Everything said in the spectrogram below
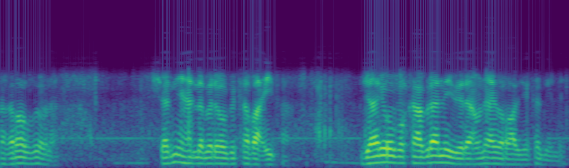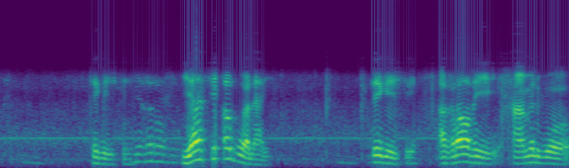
أغراض زورة شرني هلا بدأوا بك ضعيفة. جاري وبكابراني برا وناي راضية كذلك تجيسي يا ثقة ولا هي؟ تجيسي أغراضي حامل بو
